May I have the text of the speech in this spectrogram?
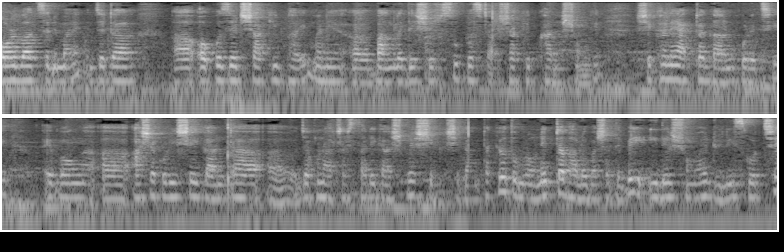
বরবাদ সিনেমায় যেটা অপোজিট শাকিব ভাই মানে বাংলাদেশের সুপারস্টার শাকিব খানের সঙ্গে। সেখানে একটা গান করেছি এবং আশা করি সেই গানটা যখন আঠাশ তারিখ আসবে, সে গানটাকেও তোমরা অনেকটা ভালোবাসা দেবে। ঈদের সময় রিলিজ করছে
